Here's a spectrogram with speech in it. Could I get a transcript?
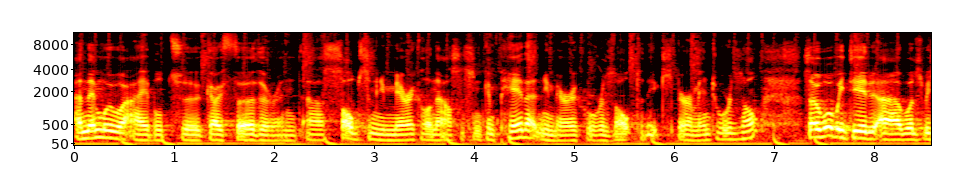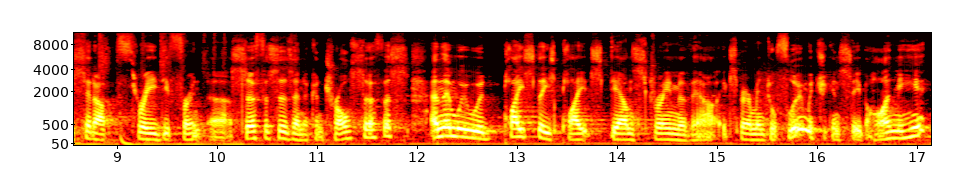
and then we were able to go further and uh, solve some numerical analysis and compare that numerical result to the experimental result. So what we did uh, was we set up three different uh, surfaces and a control surface. And then we would place these plates downstream of our experimental flume, which you can see behind me here.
